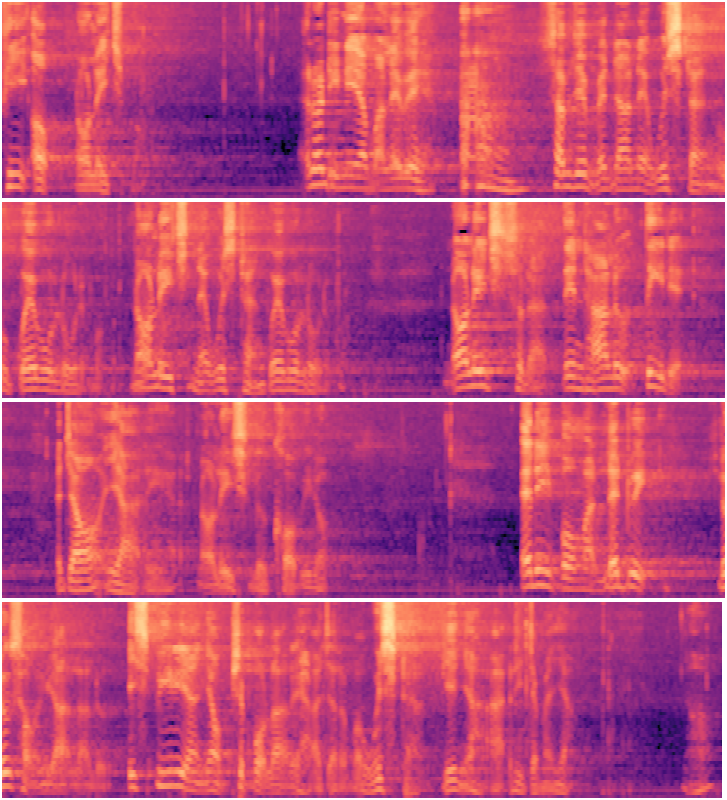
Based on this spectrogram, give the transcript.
fee of knowledge ပေါ့အဲ့တော့ဒီနေရာမှာလည်းပဲ subject matter နဲ့ wisdom ကို꿰ဖို့လိုတယ်ပေါ့ knowledge နဲ့ wisdom 꿰ဖို့လိုတယ်ပေါ့ knowledge ဆိုတာသင်ထားလို့သိတဲ့အကြောင်းအရာတွေ knowledge လို့ခေါ်ပြီးတော့အဲ့ဒီပုံမှာလက်တွေ့လှုပ်ဆောင်ရလာလို့ experience ကြောင့်ဖြစ်ပေါ်လာတဲ့ဟာကြတော့ wisdom ပညာအဲ့ဒီတမရနော်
